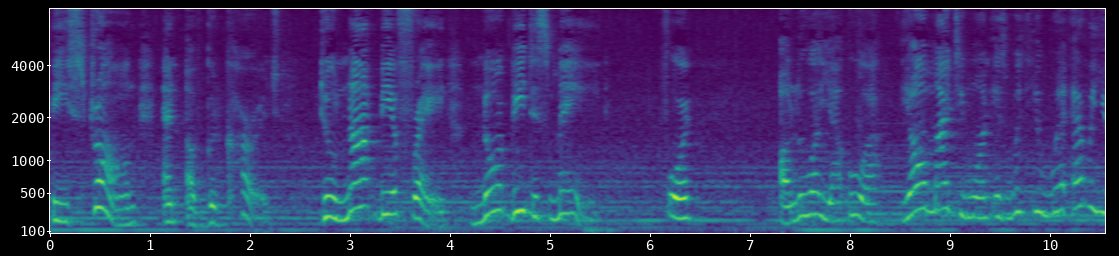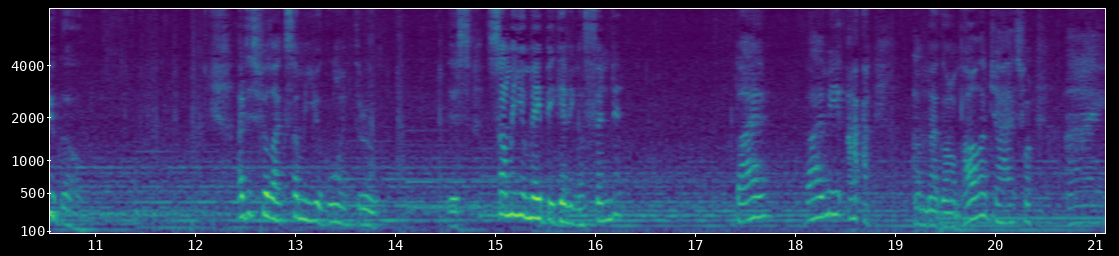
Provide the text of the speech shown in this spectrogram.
be strong and of good courage. Do not be afraid, nor be dismayed. For Alua Yahuwah, the Almighty One, is with you wherever you go. I just feel like some of you are going through this. Some of you may be getting offended by by me. I, am not going to apologize for. I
